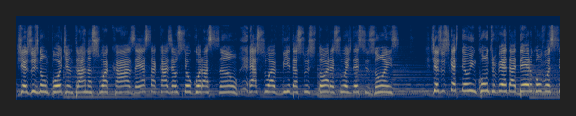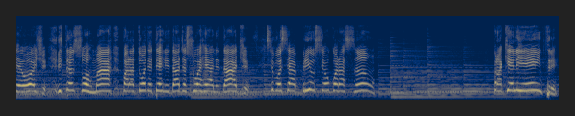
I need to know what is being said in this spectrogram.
Jesus não pôde entrar na sua casa, e essa casa é o seu coração, é a sua vida, a sua história, as suas decisões. Jesus quer ter um encontro verdadeiro com você hoje e transformar para toda a eternidade a sua realidade. Se você abrir o seu coração para que Ele entre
